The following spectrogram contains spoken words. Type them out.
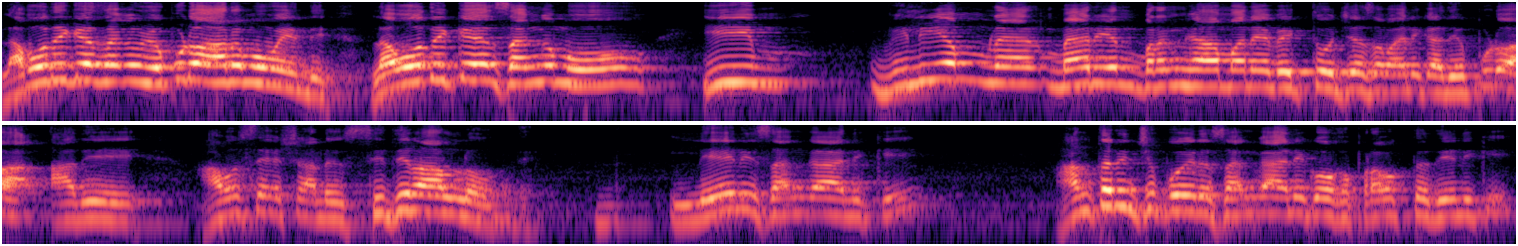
లవోదికే సంఘం ఎప్పుడు ఆరంభమైంది. లవోదికే సంఘము ఈ విలియం మ్యారియన్ బ్రన్హామ్ అనే వ్యక్తి వచ్చే సమయానికి అది ఎప్పుడు అది అవశేషాలు శిథిలాల్లో ఉంది. లేని సంఘానికి అంతరించిపోయిన సంఘానికి ఒక ప్రవక్త దేనికి?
